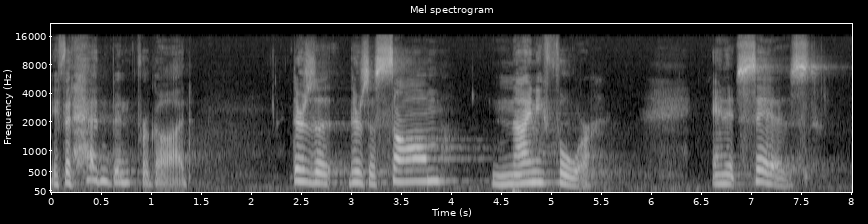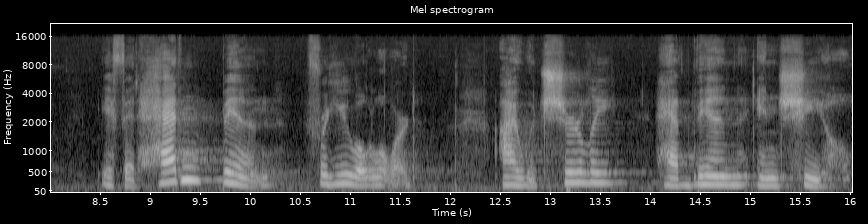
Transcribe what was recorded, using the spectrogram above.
If it hadn't been for God, there's a, there's a Psalm 94, and it says, If it hadn't been for you, O Lord, I would surely have been in Sheol.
